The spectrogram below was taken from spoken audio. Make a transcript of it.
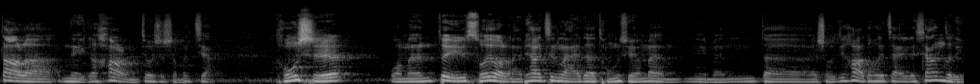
到了哪个号你就是什么奖。同时，我们对于所有买票进来的同学们，你们的手机号都会在一个箱子里，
